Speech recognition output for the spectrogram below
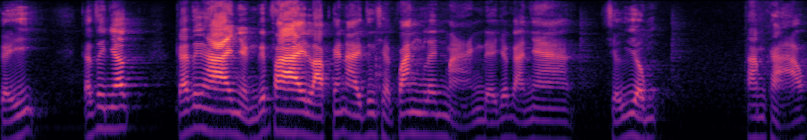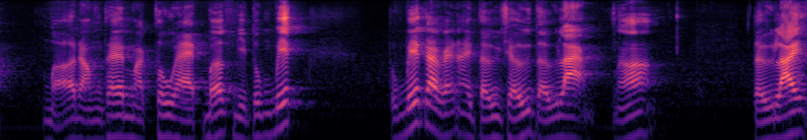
kỹ. Cái thứ nhất. Cái thứ hai, những cái file lập cái này tôi sẽ quăng lên mạng để cho cả nhà sử dụng, tham khảo, mở rộng thêm hoặc thu hẹp bớt gì tôi không biết. Tôi không biết cái này tự xử, tự làm. Đó. Tự lấy.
